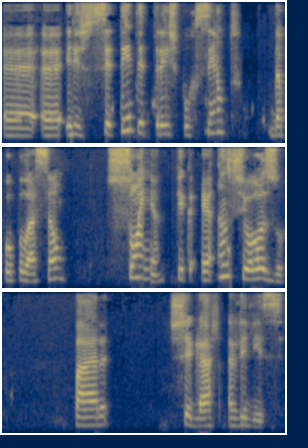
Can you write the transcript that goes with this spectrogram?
é, é, eles 73% da população sonha, fica é ansioso para chegar à velhice.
